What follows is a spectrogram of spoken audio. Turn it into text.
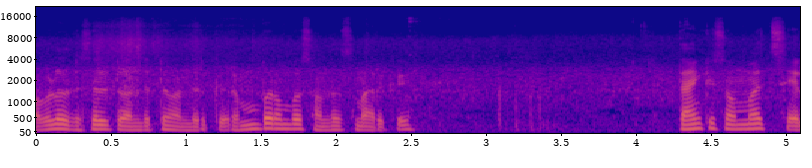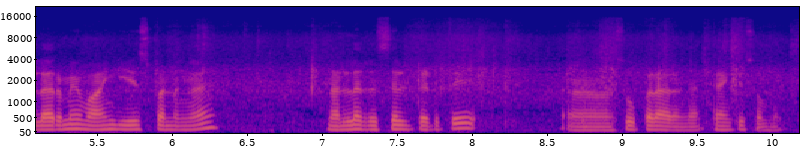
அவ்வளோ ரிசல்ட் வந்துட்டு வந்திருக்கு. ரொம்ப ரொம்ப சந்தோஷமாக இருக்குது தேங்க்யூ ஸோ மச் எல்லாருமே வாங்கி யூஸ் பண்ணுங்கள் நல்ல ரிசல்ட் எடுத்து சூப்பராக இருங்க. தேங்க்யூ ஸோ மச்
